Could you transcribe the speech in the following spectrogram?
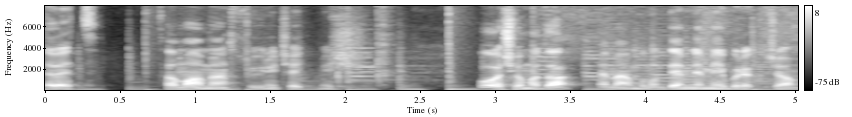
Evet, tamamen suyunu çekmiş. Bu aşamada hemen bunu demlemeye bırakacağım.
